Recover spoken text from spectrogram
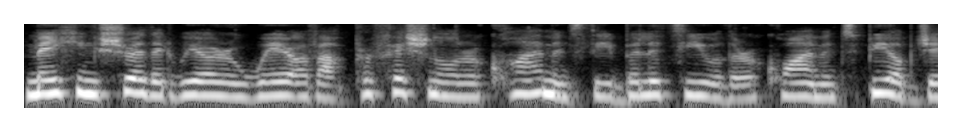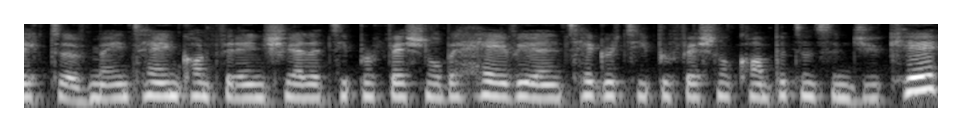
making sure that we are aware of our professional requirements, the ability or the requirement to be objective, maintain confidentiality, professional behavior, integrity, professional competence, and due care.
